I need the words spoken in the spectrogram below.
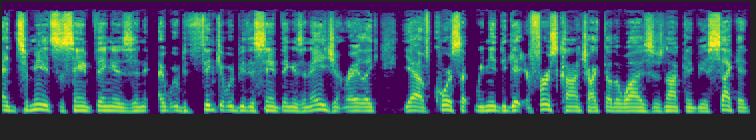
And to me it's the same thing as an I would think it would be the same thing as an agent, right? Like, yeah, of course we need to get your first contract otherwise there's not going to be a second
